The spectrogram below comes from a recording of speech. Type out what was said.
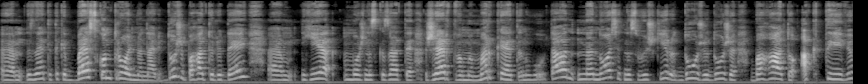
ем, знаєте, таке безконтрольно навіть. Дуже багато людей ем, є, можна сказати, жертвами маркетингу та наносять на свою шкіру дуже-дуже багато активів,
